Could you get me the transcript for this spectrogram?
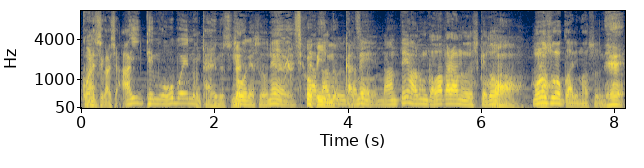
これしかし、アイテムを覚えるの大変ですねそうですよね商品の数ね何点あるんかわからんのですけどものすごくありますね、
